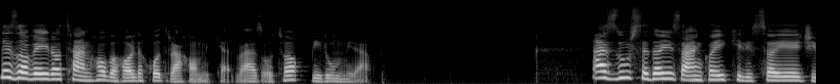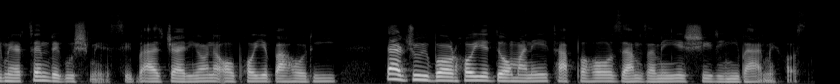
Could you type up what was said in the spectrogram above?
لذا وی را تنها به حال خود رها می‌کرد و از اتاق بیرون می‌رفت. از دور صدای زنگهای کلیسای جیمرتن به گوش می رسید و از جریان آبهای بهاری در جویبارهای دامنه تپه ها زمزمه شیرینی برمیخواست.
